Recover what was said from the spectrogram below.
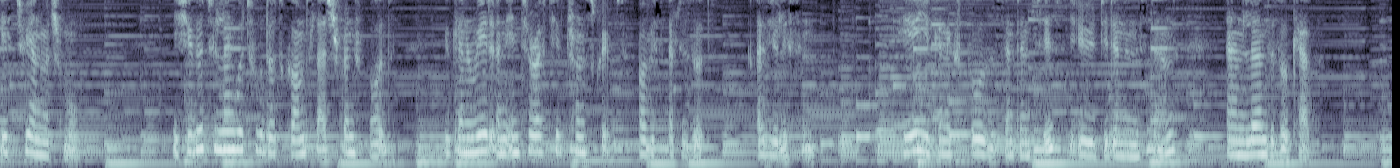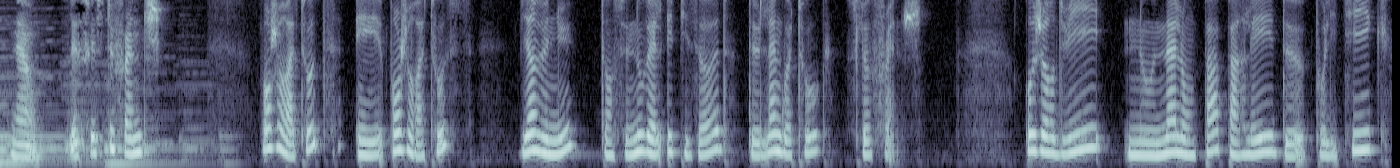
history, and much more. If you go to languagetalk.com slash frenchpod, you can read an interactive transcript of this episode as you listen. Here you can explore the sentences you didn't understand and learn the vocab. Now, let's switch to French. Bonjour à toutes et bonjour à tous. Bienvenue dans ce nouvel épisode de LanguaTalk Slow French. Aujourd'hui, nous n'allons pas parler de politique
